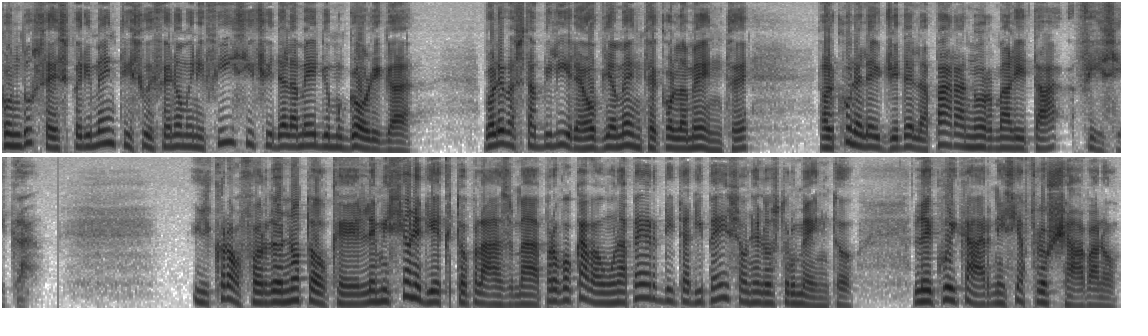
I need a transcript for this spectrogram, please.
condusse esperimenti sui fenomeni fisici della medium Goliga. Voleva stabilire, ovviamente con la mente, alcune leggi della paranormalità fisica. Il Crawford notò che l'emissione di ectoplasma provocava una perdita di peso nello strumento, le cui carni si afflosciavano.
